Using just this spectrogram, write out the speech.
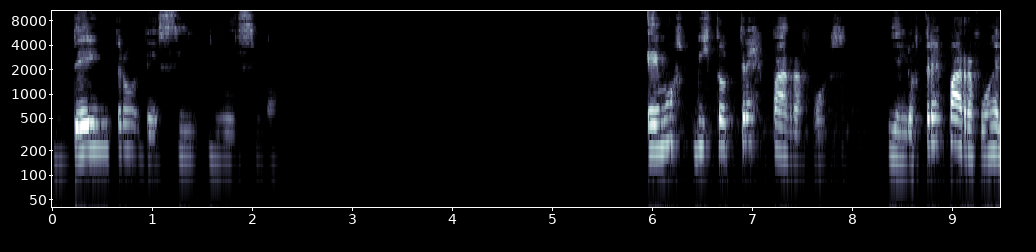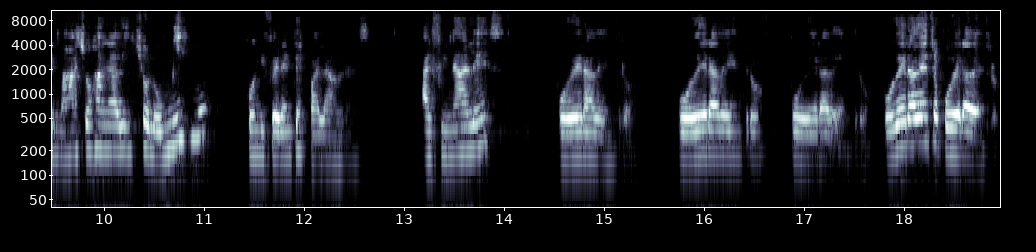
dentro de sí mismo. Hemos visto tres párrafos y en los tres párrafos el Han ha dicho lo mismo con diferentes palabras. Al final es poder adentro, poder adentro, poder adentro, poder adentro, poder adentro.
